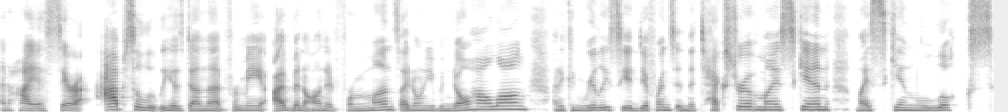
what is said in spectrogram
and Hyacera absolutely has done that for me. I've been on it for months. I don't even know how long, and I can really see a difference in the texture of my skin. My skin looks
